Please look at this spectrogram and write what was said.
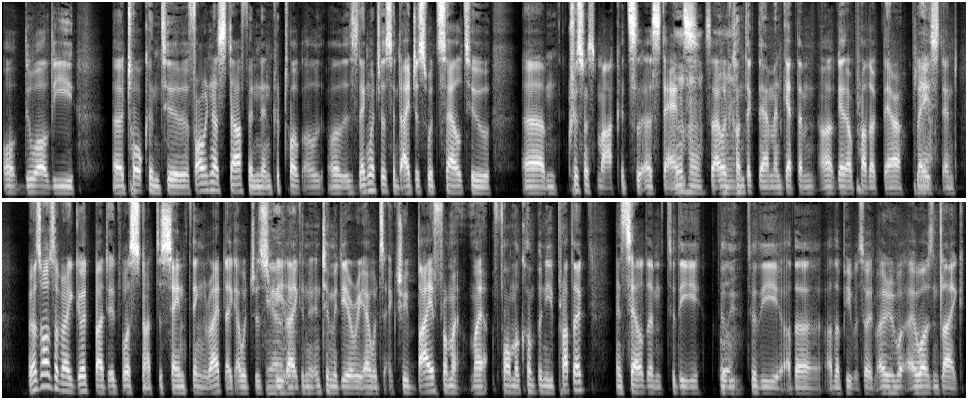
all, do all the uh, talking to foreigner stuff and then could talk all, all these languages, and I just would sell to um, Christmas markets uh, stands. Mhm, So I would mhm. contact them and get them uh, get our product there placed, and it was also very good. But it was not the same thing, right? Like I would just Yeah, be right. like an intermediary. I would actually buy from my, my former company product and sell them to the to, the, to the other other people. So I, I wasn't like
